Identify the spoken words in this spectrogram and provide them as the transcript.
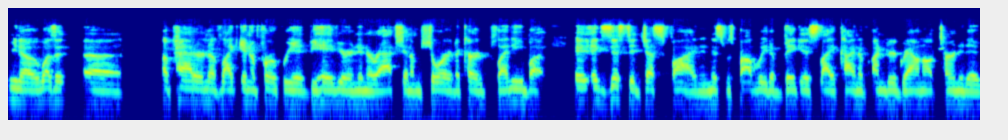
you know it wasn't uh a pattern of like inappropriate behavior and interaction. I'm sure it occurred plenty, but it existed just fine. And this was probably the biggest like kind of underground alternative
